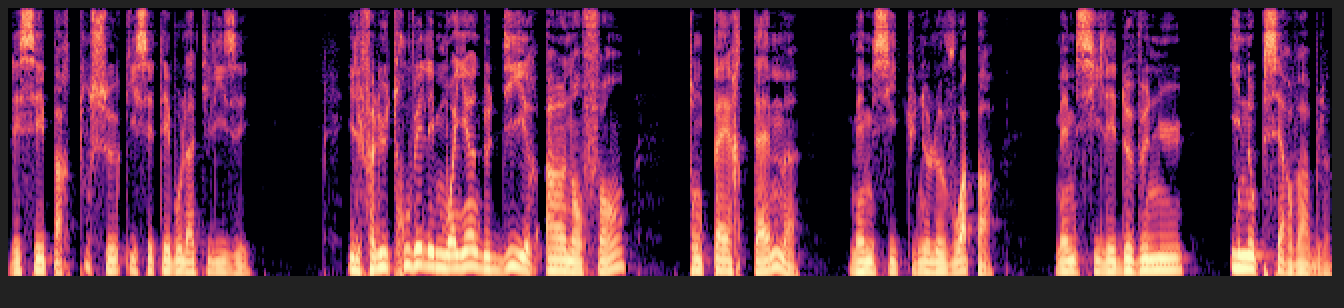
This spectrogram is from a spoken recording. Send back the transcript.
laissé par tous ceux qui s'étaient volatilisés. Il fallut trouver les moyens de dire à un enfant Ton père t'aime, même si tu ne le vois pas, même s'il est devenu inobservable.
